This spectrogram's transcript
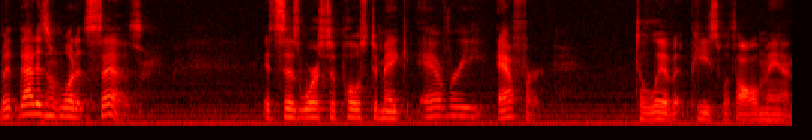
But that isn't what it says it says we're supposed to make every effort to live at peace with all men.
